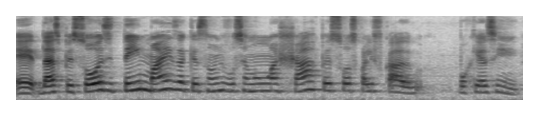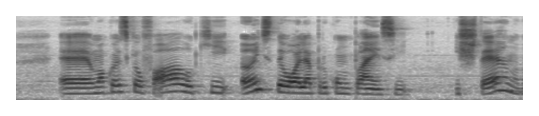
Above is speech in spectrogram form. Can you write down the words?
é, das pessoas e tem mais a questão de você não achar pessoas qualificadas. Porque assim, é uma coisa que eu falo que antes de eu olhar para o compliance externo,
